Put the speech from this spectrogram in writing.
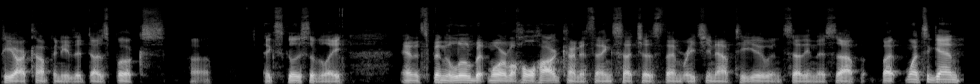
PR company that does books uh, exclusively. And it's been a little bit more of a whole hog kind of thing, such as them reaching out to you and setting this up. But once again,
